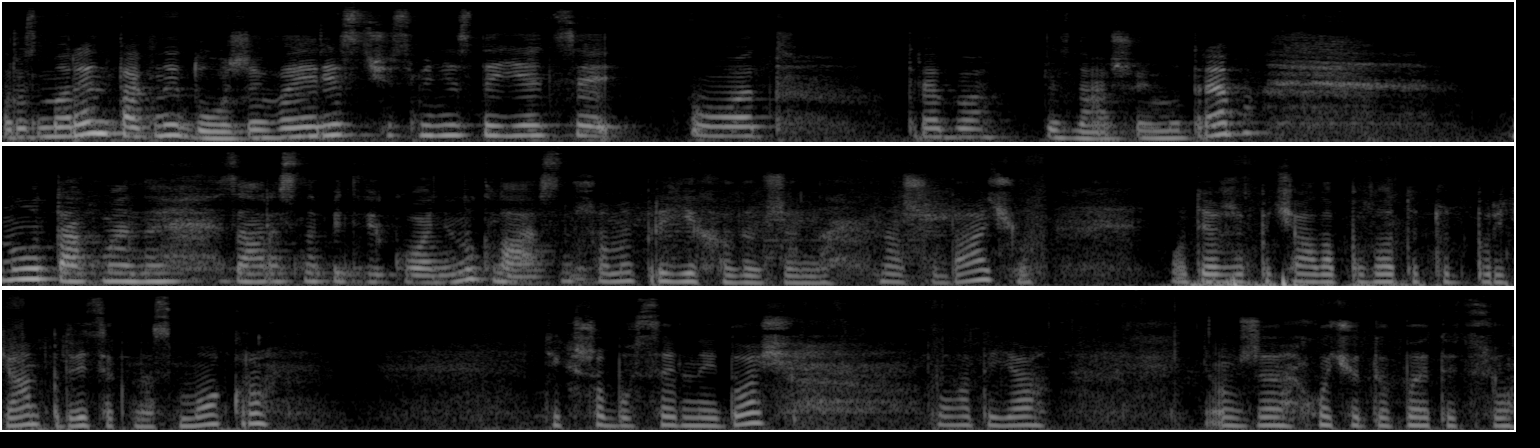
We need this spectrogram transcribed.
Розмарин так не дуже виріс, щось мені здається. От, треба, не знаю, що йому треба. Ну, так в мене зараз на підвіконні. Ну, класно. Що ми приїхали вже на нашу дачу. От я вже почала полоти тут бур'ян. Подивіться, як в нас мокро. Тільки що був сильний дощ. От я вже хочу добити цю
